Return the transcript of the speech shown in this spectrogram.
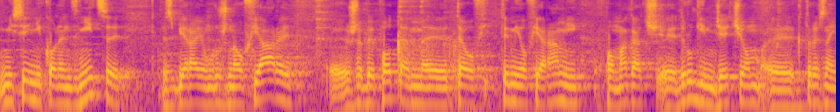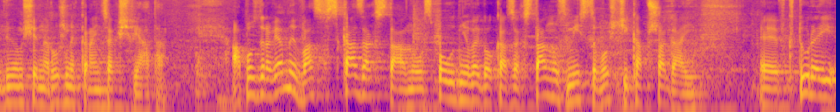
misyjni kolędnicy zbierają różne ofiary, żeby potem te ofi- tymi ofiarami pomagać drugim dzieciom, które znajdują się na różnych krańcach świata. A pozdrawiamy Was z Kazachstanu, z południowego Kazachstanu, z miejscowości Kapszagaj, e, w której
